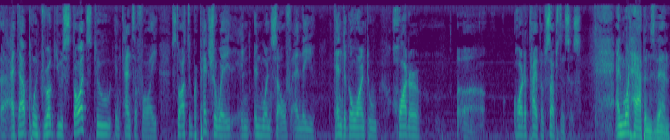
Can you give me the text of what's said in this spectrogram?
uh, at that point, drug use starts to intensify, starts to perpetuate in, in oneself, and they tend to go on to harder, uh, harder type of substances. And what happens then?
